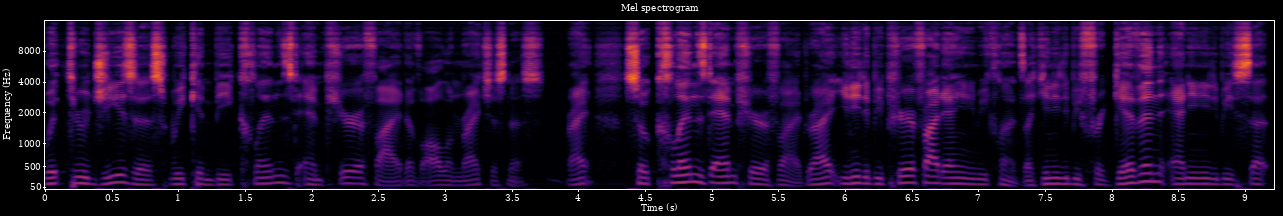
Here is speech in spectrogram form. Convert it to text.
with, through Jesus we can be cleansed and purified of all unrighteousness, right? So cleansed and purified, right? You need to be purified and you need to be cleansed. Like you need to be forgiven and you need to be set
